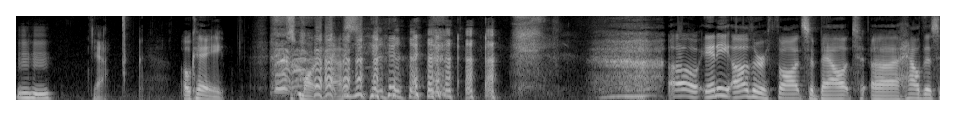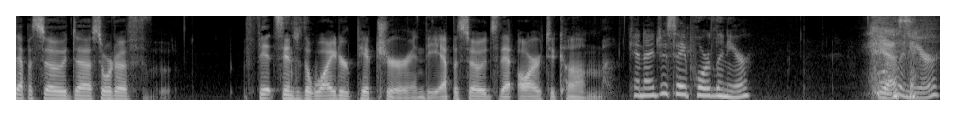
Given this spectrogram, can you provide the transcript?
Mm-hmm. Yeah. Okay, smart ass. Oh, any other thoughts about uh, how this episode uh, sort of fits into the wider picture and the episodes that are to come? Can I just say poor Lennier? Yes. Lennier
